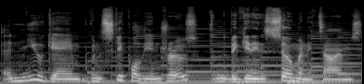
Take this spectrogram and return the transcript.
a new game. We're going to skip all the intros, done the beginning so many times.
